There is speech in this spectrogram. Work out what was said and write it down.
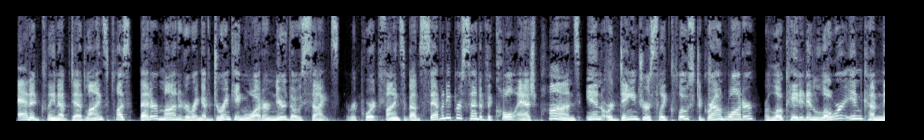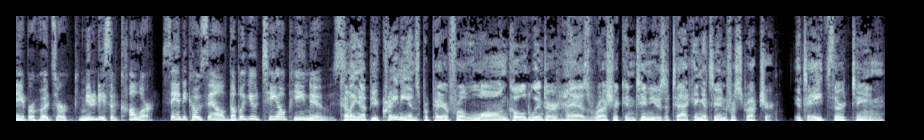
added cleanup deadlines, plus better monitoring of drinking water near those sites. The report finds about 70% of the coal ash ponds in or dangerously close to groundwater are located in lower income neighborhoods or communities of color. Sandy Kozel, WTOP News. Coming up, Ukrainians prepare for a long, cold winter as Russia continues attacking its infrastructure. It's 813.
